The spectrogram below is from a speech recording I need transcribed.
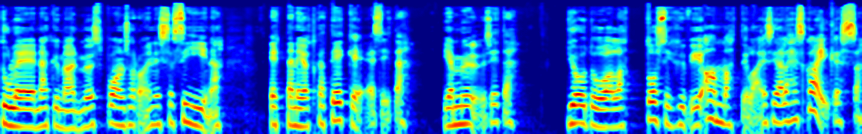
tulee näkymään myös sponsoroinnissa siinä, että ne, jotka tekee sitä ja myy sitä, joutuu olla tosi hyviä ammattilaisia lähes kaikessa.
